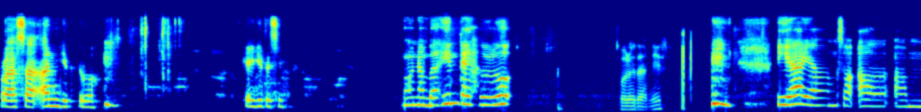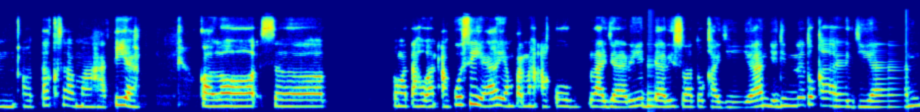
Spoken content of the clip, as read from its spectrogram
perasaan gitu loh. Kayak gitu sih. Mau nambahin teh dulu boleh Tanis iya yang soal um, otak sama hati ya. Kalau se pengetahuan aku sih ya yang pernah aku pelajari dari suatu kajian. Jadi itu tuh kajian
